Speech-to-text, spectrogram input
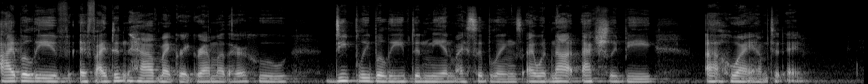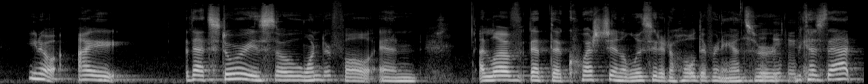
I believe if I didn't have my great grandmother who deeply believed in me and my siblings, I would not actually be uh, who I am today. You know, I that story is so wonderful, and I love that the question elicited a whole different answer because that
